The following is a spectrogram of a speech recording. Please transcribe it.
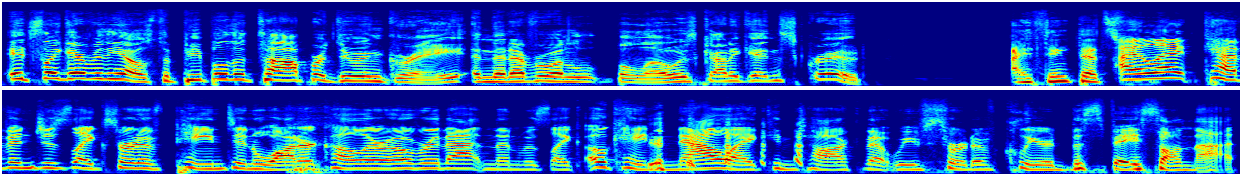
it's like everything else. The people at the top are doing great, and then everyone below is kind of getting screwed. I think that's I let Kevin just like sort of paint in watercolor over that and then was like, okay, now I can talk that we've sort of cleared the space on that.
